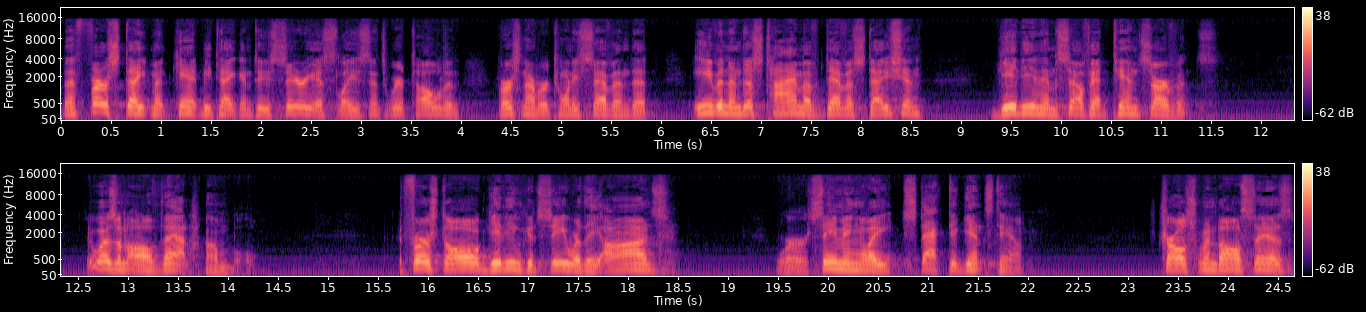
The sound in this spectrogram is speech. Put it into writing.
The first statement can't be taken too seriously since we're told in verse number 27 that even in this time of devastation, Gideon himself had 10 servants. It wasn't all that humble. At first, all Gideon could see were the odds were seemingly stacked against him. Charles Swindoll says,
